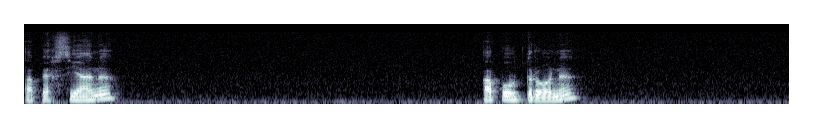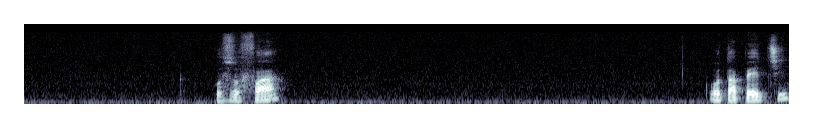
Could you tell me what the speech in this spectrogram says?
a persiana, a poltrona, o sofá, o tapete,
